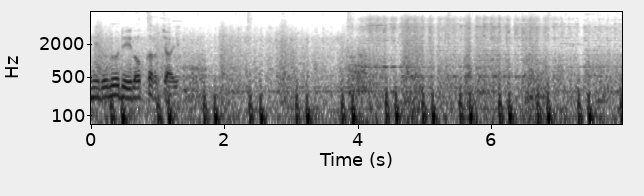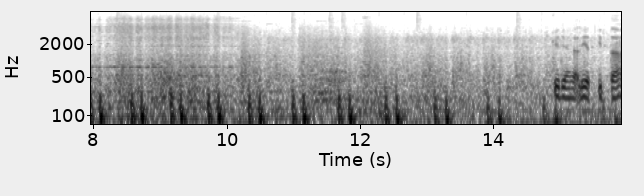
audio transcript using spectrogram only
Sembunyi dulu di locker coy. Oke dia nggak lihat kita.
